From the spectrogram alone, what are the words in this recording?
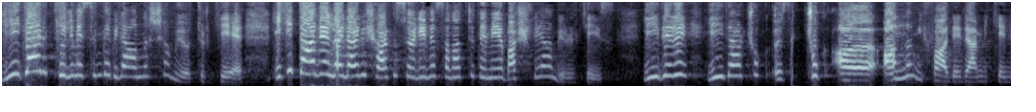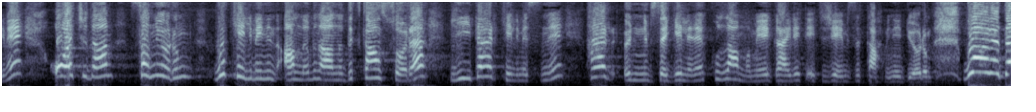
Lider kelimesinde bile anlaşamıyor Türkiye. İki tane laylaylı şarkı söyleyene sanatçı demeye başlayan bir ülkeyiz. Lideri, lider çok özel, çok a, anlam ifade eden bir kelime. O açıdan sanıyorum bu kelimenin anlamını anladıktan sonra lider kelimesini her önümüze gelene kullanmamaya gayret edeceğimizi tahmin ediyorum. Bu arada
